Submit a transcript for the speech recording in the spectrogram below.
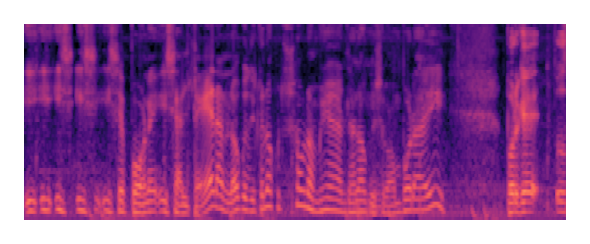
Y, y, y, y- y se pone, y se alteran, loco. Dice, loco, tú sabes la mierda, loco, y se van por ahí. Porque tú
